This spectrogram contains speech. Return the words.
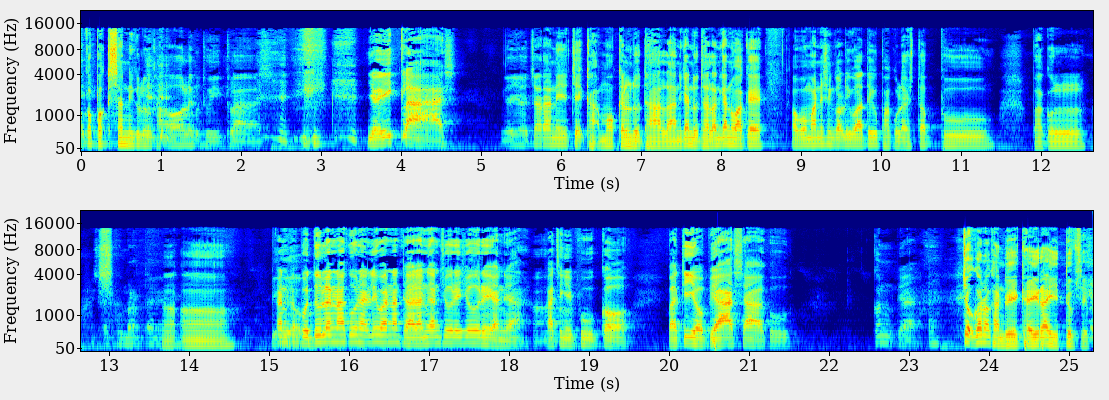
kok kepeksan iku lho, gak oleh kudu ikhlas. Ya ikhlas. Ya ya carane cek gak mokel nduk dalan. Kan nduk dalan kan wake apa maneh sing kok liwati bakul es tebu, bakul Heeh. Kan kebetulan aku nek liwat nang dalan kan sore-sorean ya. Kajenge buka. Berarti ya biasa aku. kan Ya. cuk kono gak duwe gairah hidup sih.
